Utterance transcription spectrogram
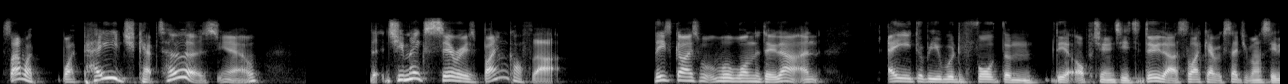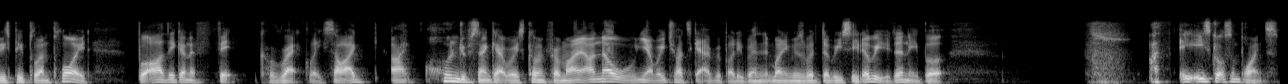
It's like why why Paige kept hers, you know. She makes serious bank off that. These guys will, will want to do that, and AEW would afford them the opportunity to do that. So, like Eric said, you want to see these people employed, but are they going to fit correctly? So, I I 100% get where he's coming from. I, I know, you know, he tried to get everybody when when he was with WCW, didn't he? But I, he's got some points.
